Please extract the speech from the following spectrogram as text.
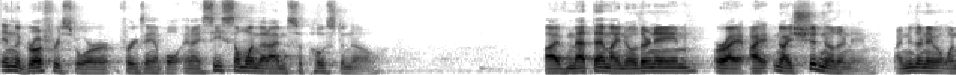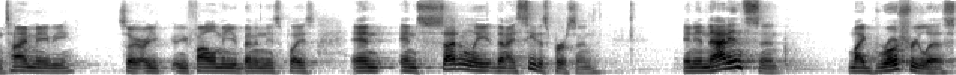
in the grocery store, for example, and I see someone that I'm supposed to know, I've met them, I know their name, or I, I, no, I should know their name. I knew their name at one time, maybe. So are you, are you following me? You've been in this place. And, and suddenly, then I see this person. And in that instant, my grocery list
